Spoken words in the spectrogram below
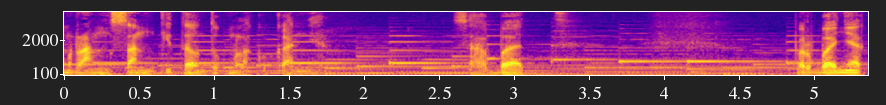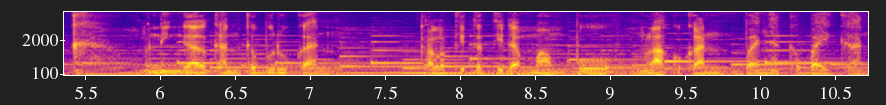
merangsang kita untuk melakukannya. Sahabat, perbanyak meninggalkan keburukan kalau kita tidak mampu melakukan banyak kebaikan.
